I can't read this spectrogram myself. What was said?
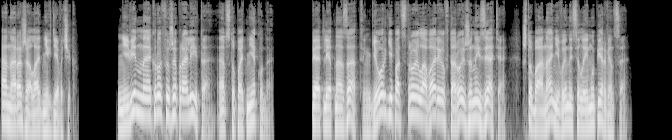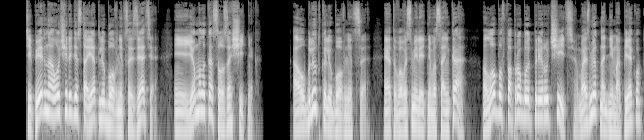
она рожала одних девочек. Невинная кровь уже пролита, отступать некуда. Пять лет назад Георгий подстроил аварию второй жены зятя, чтобы она не выносила ему первенца. Теперь на очереди стоят любовница зятя и ее молокосос-защитник. А ублюдка любовницы, этого восьмилетнего Санька, Лобов попробует приручить, возьмет над ним опеку,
